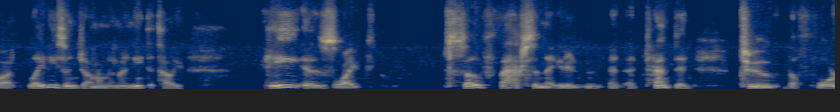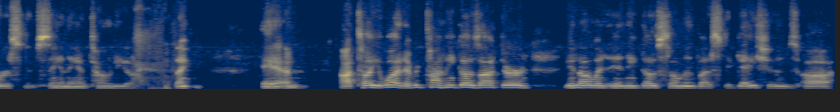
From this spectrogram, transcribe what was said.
But ladies and gentlemen, I need to tell you, he is like so fascinated and, and to the forest in San Antonio. Thank and I tell you what, every time he goes out there, you know, and, and he does some investigations, uh,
